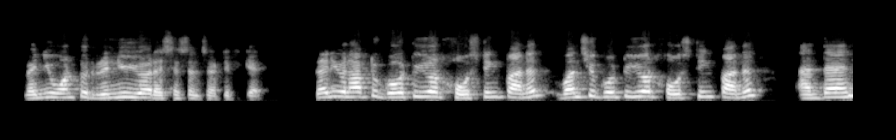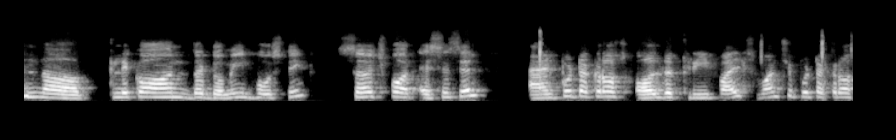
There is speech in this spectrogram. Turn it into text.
when you want to renew your SSL certificate. Then you'll have to go to your hosting panel. Once you go to your hosting panel and then uh, click on the domain hosting, search for SSL and put across all the three files. Once you put across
